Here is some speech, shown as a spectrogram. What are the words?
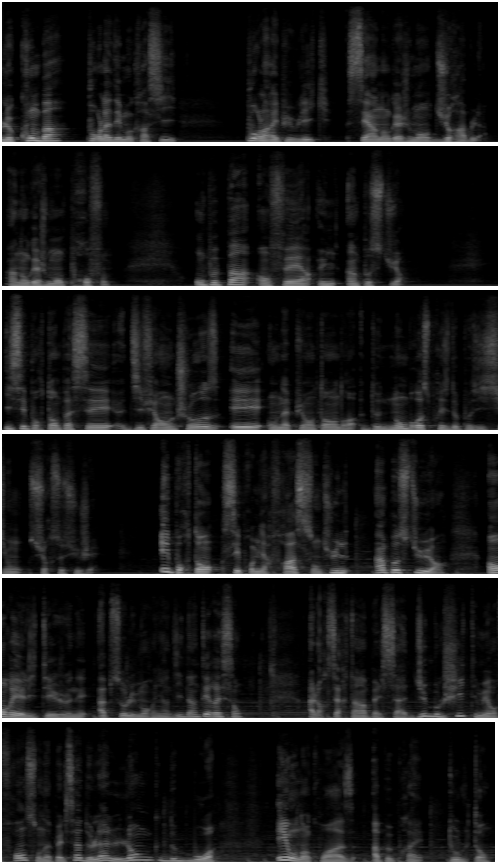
Le combat pour la démocratie, pour la République, c'est un engagement durable, un engagement profond. On ne peut pas en faire une imposture. Il s'est pourtant passé différentes choses et on a pu entendre de nombreuses prises de position sur ce sujet. Et pourtant, ces premières phrases sont une imposture. En réalité, je n'ai absolument rien dit d'intéressant. Alors certains appellent ça du bullshit, mais en France on appelle ça de la langue de bois. Et on en croise à peu près tout le temps.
